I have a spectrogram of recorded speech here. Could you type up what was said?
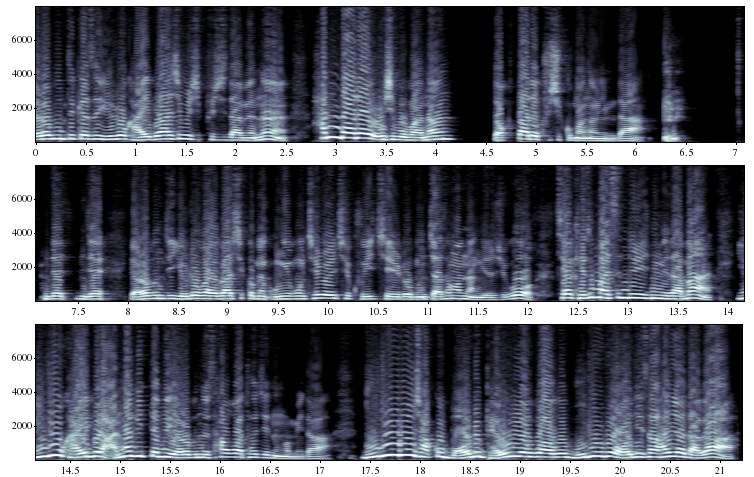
여러분들께서 유료 가입을 하시고 싶으시다면은, 한 달에 55만 원, 넉 달에 99만 원입니다. 근데 이제 여러분들이 유료 가입 하실 거면 010-7517-9271로 문자 성함 남겨주시고 제가 계속 말씀드립니다만 유료 가입을 안 하기 때문에 여러분들 사고가 터지는 겁니다. 무료로 자꾸 뭐를 배우려고 하고 무료로 어디서 하려다가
